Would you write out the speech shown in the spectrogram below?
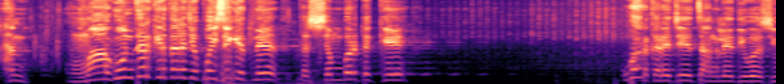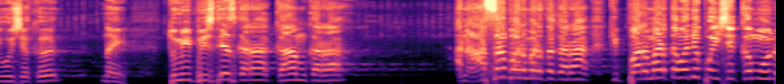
आणि मागून जर कीर्तनाचे पैसे घेतले तर शंभर टक्के वारकऱ्याचे चांगले दिवस येऊ शकत नाही. तुम्ही बिझनेस करा काम करा आणि असा परमार्थ करा की परमार्थामध्ये पैसे कमवून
